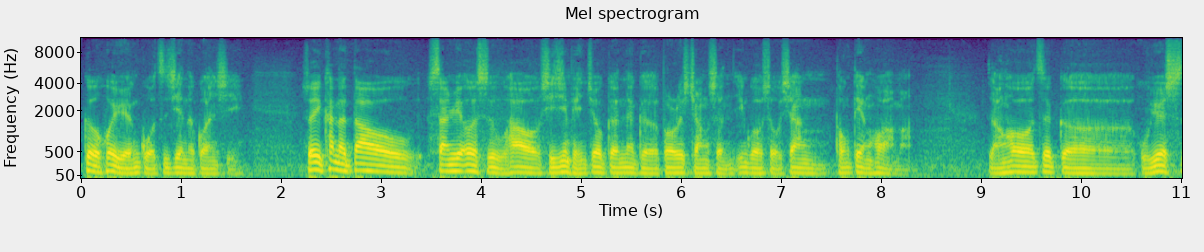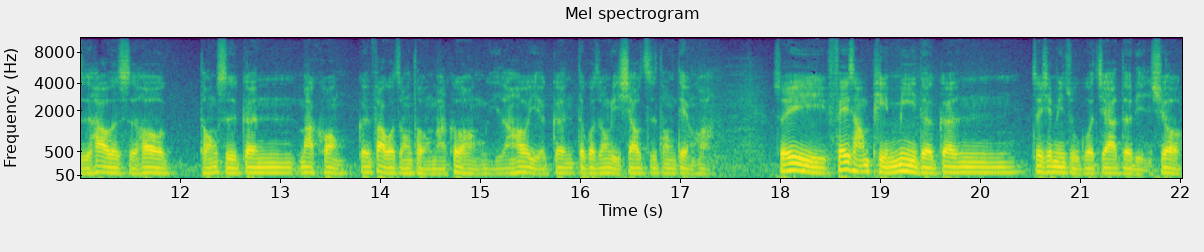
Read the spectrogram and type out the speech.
各会员国之间的关系。所以看得到三月二十五号，习近平就跟那个 Boris Johnson 英国首相通电话嘛，然后这个五月十号的时候，同时跟 Macron 跟法国总统马克宏，然后也跟德国总理肖兹通电话。所以非常频密的跟这些民主国家的领袖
